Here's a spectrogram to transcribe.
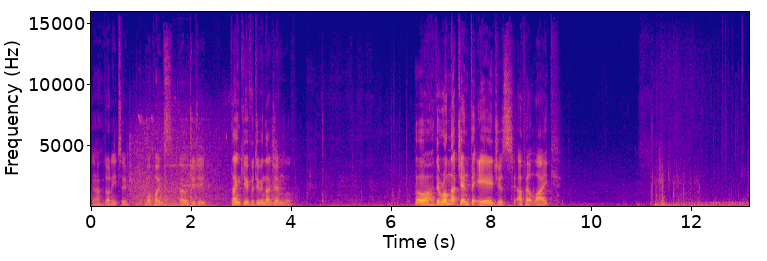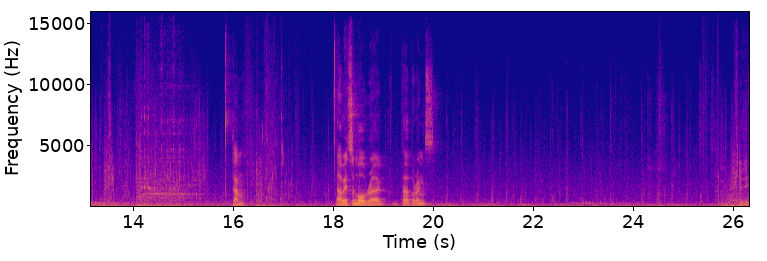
No, I don't need to. More points. Oh, GG. Thank you for doing that, Gen, love. Oh, they were on that gen for ages, I felt like. Damn. Oh, we had some more uh, purple rings. GG.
